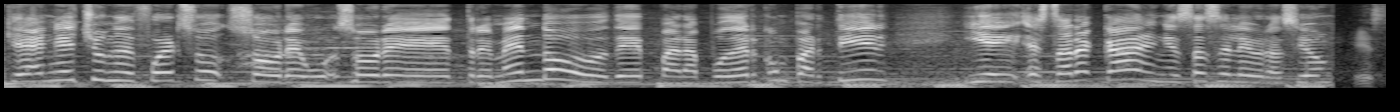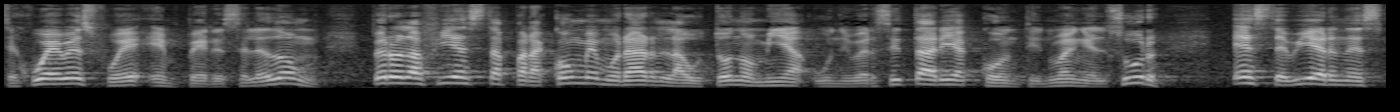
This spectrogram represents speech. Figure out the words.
que han hecho un esfuerzo sobre, sobre tremendo de, para poder compartir y estar acá en esta celebración. Este jueves fue en Pérez Celedón, pero la fiesta para conmemorar la autonomía universitaria continúa en el sur. Este viernes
